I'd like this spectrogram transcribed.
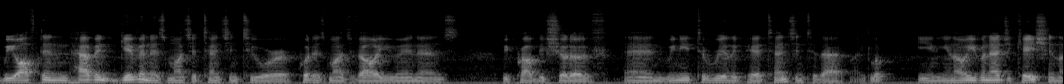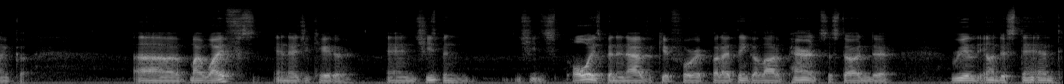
we often haven't given as much attention to or put as much value in as we probably should have. And we need to really pay attention to that. Like, look, you know, even education, like, uh, my wife's an educator, and she's been she's always been an advocate for it. But I think a lot of parents are starting to really understand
